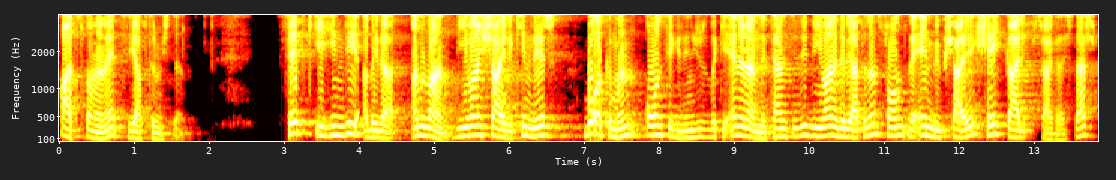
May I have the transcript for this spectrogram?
Fatih Sultan Mehmet yaptırmıştı. Sebk-i Hindi adıyla anılan divan şairi kimdir? Bu akımın 18. yüzyıldaki en önemli temsili divan edebiyatının son ve en büyük şairi Şeyh Galip'tir arkadaşlar.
